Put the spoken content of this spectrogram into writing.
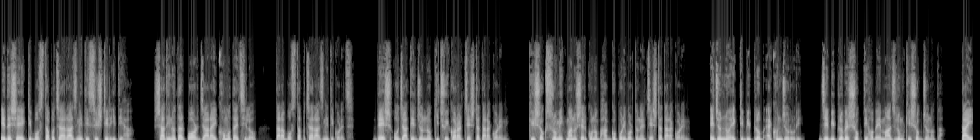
এদেশে একটি বস্তাপচা রাজনীতি সৃষ্টির ইতিহা। স্বাধীনতার পর যারাই ক্ষমতায় ছিল, তারা বস্তাপচা রাজনীতি করেছে। দেশ ও জাতির জন্য কিছুই করার চেষ্টা তারা করেন। কৃষক, শ্রমিক মানুষের কোনো ভাগ্য পরিবর্তনের চেষ্টা তারা করেন। এজন্য একটি বিপ্লব এখন জরুরি। যে বিপ্লবের শক্তি হবে মাজলুম কৃষক জনতা। তাই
